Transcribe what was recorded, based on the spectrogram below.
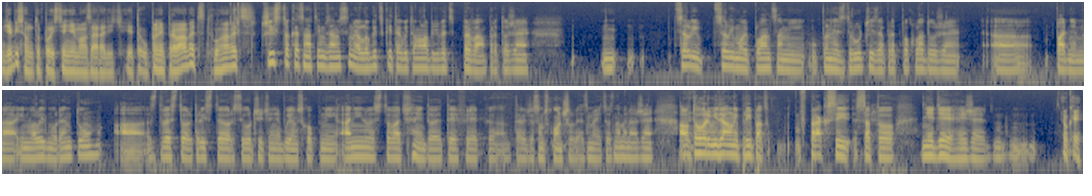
kde by som to poistenie mal zaradiť? Je to úplne prvá vec, druhá vec? Čisto, keď sa nad tým zamyslíme logicky, tak by to mala byť vec prvá, pretože celý, celý môj plán sa mi úplne zdrúti za predpokladu, že uh, padnem na invalidnú rentu a z 200 eur, 300 eur si určite nebudem schopný ani investovať ani do etf takže som skončil viac menej. To znamená, že... Ale to hovorím ideálny prípad. V praxi sa to nedieje, hej, že... OK.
